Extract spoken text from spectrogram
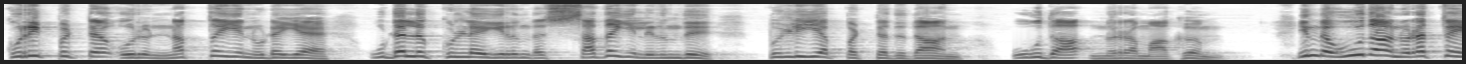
குறிப்பிட்ட ஒரு நத்தையினுடைய உடலுக்குள்ளே இருந்த சதையிலிருந்து பிழியப்பட்டதுதான் ஊதா நிறமாகும். இந்த ஊதா நிறத்தை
